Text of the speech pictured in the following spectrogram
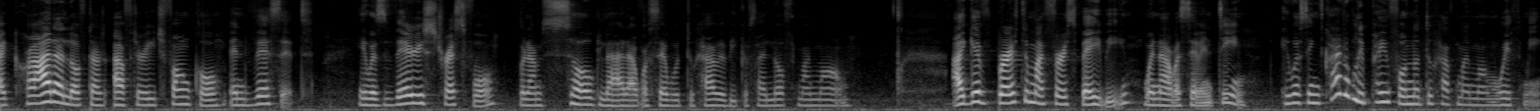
I cried a lot after each phone call and visit. It was very stressful, but I'm so glad I was able to have it because I loved my mom. I gave birth to my first baby when I was 17. It was incredibly painful not to have my mom with me.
